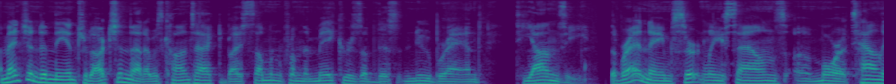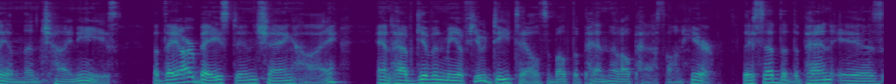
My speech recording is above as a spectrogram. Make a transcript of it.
I mentioned in the introduction that I was contacted by someone from the makers of this new brand, Tianzi. The brand name certainly sounds uh, more Italian than Chinese, but they are based in Shanghai and have given me a few details about the pen that I'll pass on here. They said that the pen is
